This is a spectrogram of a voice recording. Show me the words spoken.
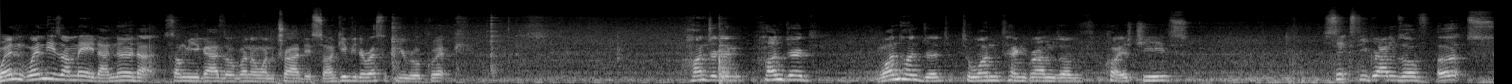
When when these are made, I know that some of you guys are gonna want to try this, so I'll give you the recipe real quick. 100, and, 100, 100 to 110 grams of cottage cheese, 60 grams of oats,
